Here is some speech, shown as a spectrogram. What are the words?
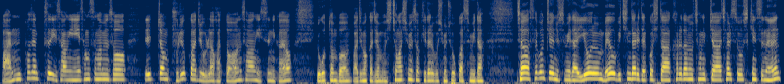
만 퍼센트 이상이 상승하면서 1.96까지 올라갔던 상황이 있으니까요. 요것도 한번 마지막까지 한번 시청하시면서 기다려 보시면 좋을 것 같습니다. 자, 세 번째 뉴스입니다. 2월은 매우 미친 달이 될 것이다. 카르다노 창립자 찰스 호스킨스는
